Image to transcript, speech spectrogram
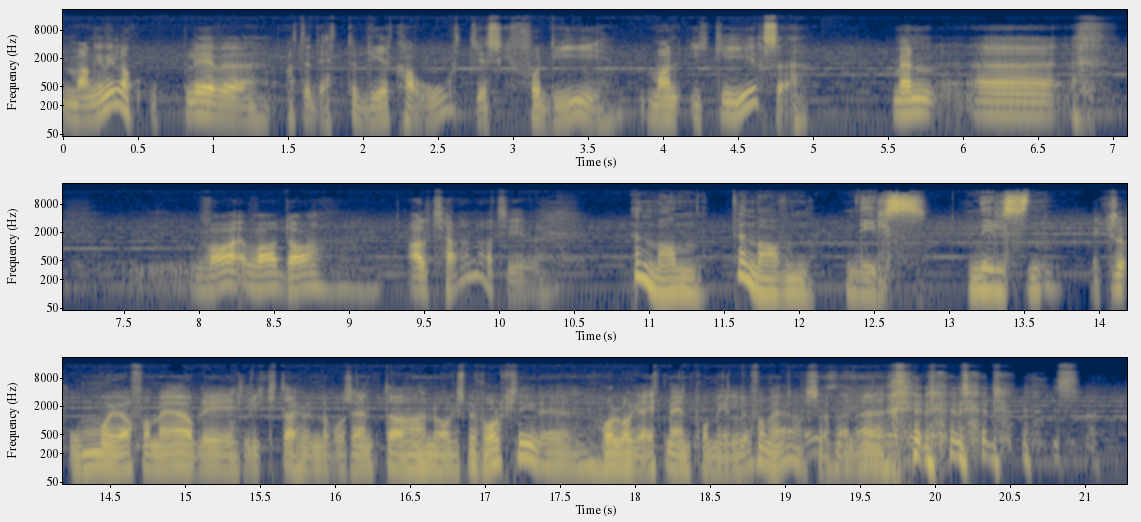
Mange vil nok oppleve at dette blir kaotisk fordi man ikke gir seg. Men eh, hva var da alternativet? En mann ved navn Nils Nilsen. Det er ikke så om å gjøre for meg å bli likt av 100% av Norges befolkning. Det holder greit med en promille for meg, altså. Men, eh,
